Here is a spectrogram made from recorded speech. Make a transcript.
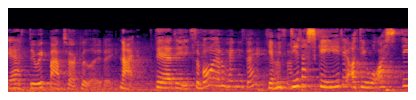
Ja. Altså, det er jo ikke bare tørklæder i dag. Nej, det er det ikke. Så hvor er du hen i dag? Jamen altså? det der skete, og det er jo også det,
